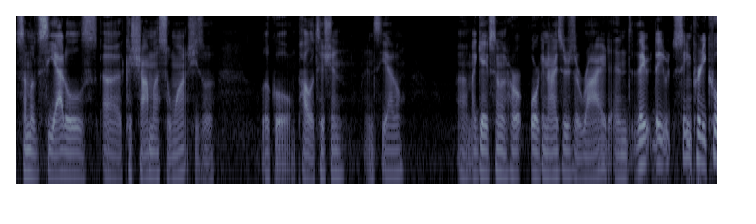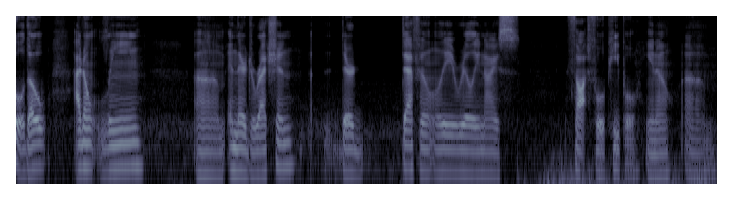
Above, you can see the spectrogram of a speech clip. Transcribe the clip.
some of Seattle's uh, Kshama Sawant. She's a local politician in Seattle. Um, I gave some of her organizers a ride, and they they seem pretty cool. Though I don't lean um, in their direction, they're definitely really nice, thoughtful people. You know, um,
